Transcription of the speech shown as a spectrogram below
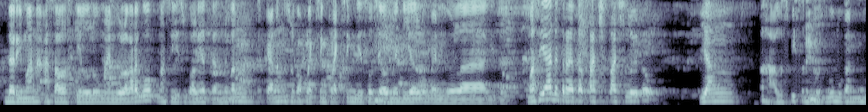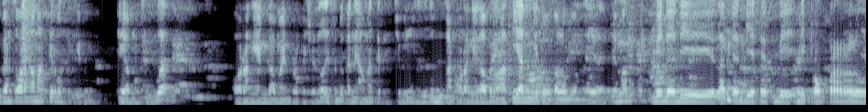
dari mana asal skill lu main bola? Karena gue masih suka lihat kan lu kan kadang suka flexing flexing di sosial media lu main bola gitu. Masih ada ternyata touch touch lu itu yang ah, halus pisan buat gue bukan bukan seorang amatir lah gitu ya maksud gue orang yang nggak main profesional disebutannya amatir ya. Cuma maksud gue bukan orang yang nggak pernah latihan gitu kalau gue ngeliatnya. Ya, emang beda di latihan di SSB di proper lu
